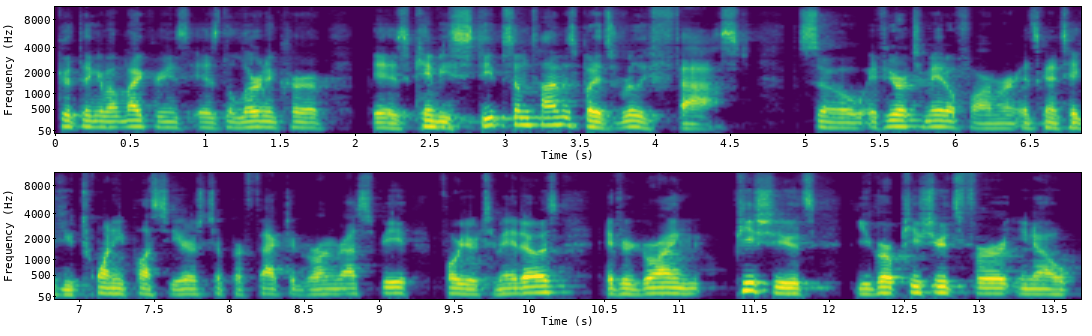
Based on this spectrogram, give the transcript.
good thing about microgreens is the learning curve is can be steep sometimes, but it's really fast. So if you're a tomato farmer, it's going to take you 20 plus years to perfect a growing recipe for your tomatoes. If you're growing pea shoots, you grow pea shoots for, you know,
